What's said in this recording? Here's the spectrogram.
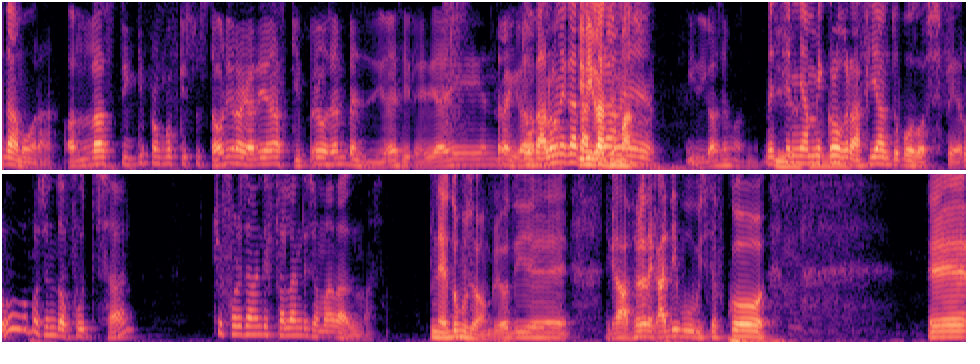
τα μωρά. Αλλά στην Κύπρο κόφκεις τους τα όνειρα γιατί ένας Κύπρος δεν παίζει ρε φίλε. Δηλαδή είναι τραγικά. Το τα καλό είναι πράγματα. Ειδικά σε καταφέραμε εμάς. Ειδικά σε εμάς. ναι. μέσα σε Είδες, μια ναι. μικρογραφία του ποδοσφαίρου, όπως είναι το φούτσαλ, και φορέσαμε τη φαλάν της ομάδας μας. Ναι, το μου σου λέω, ότι ε, καταφέρετε κάτι που πιστεύω ε,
